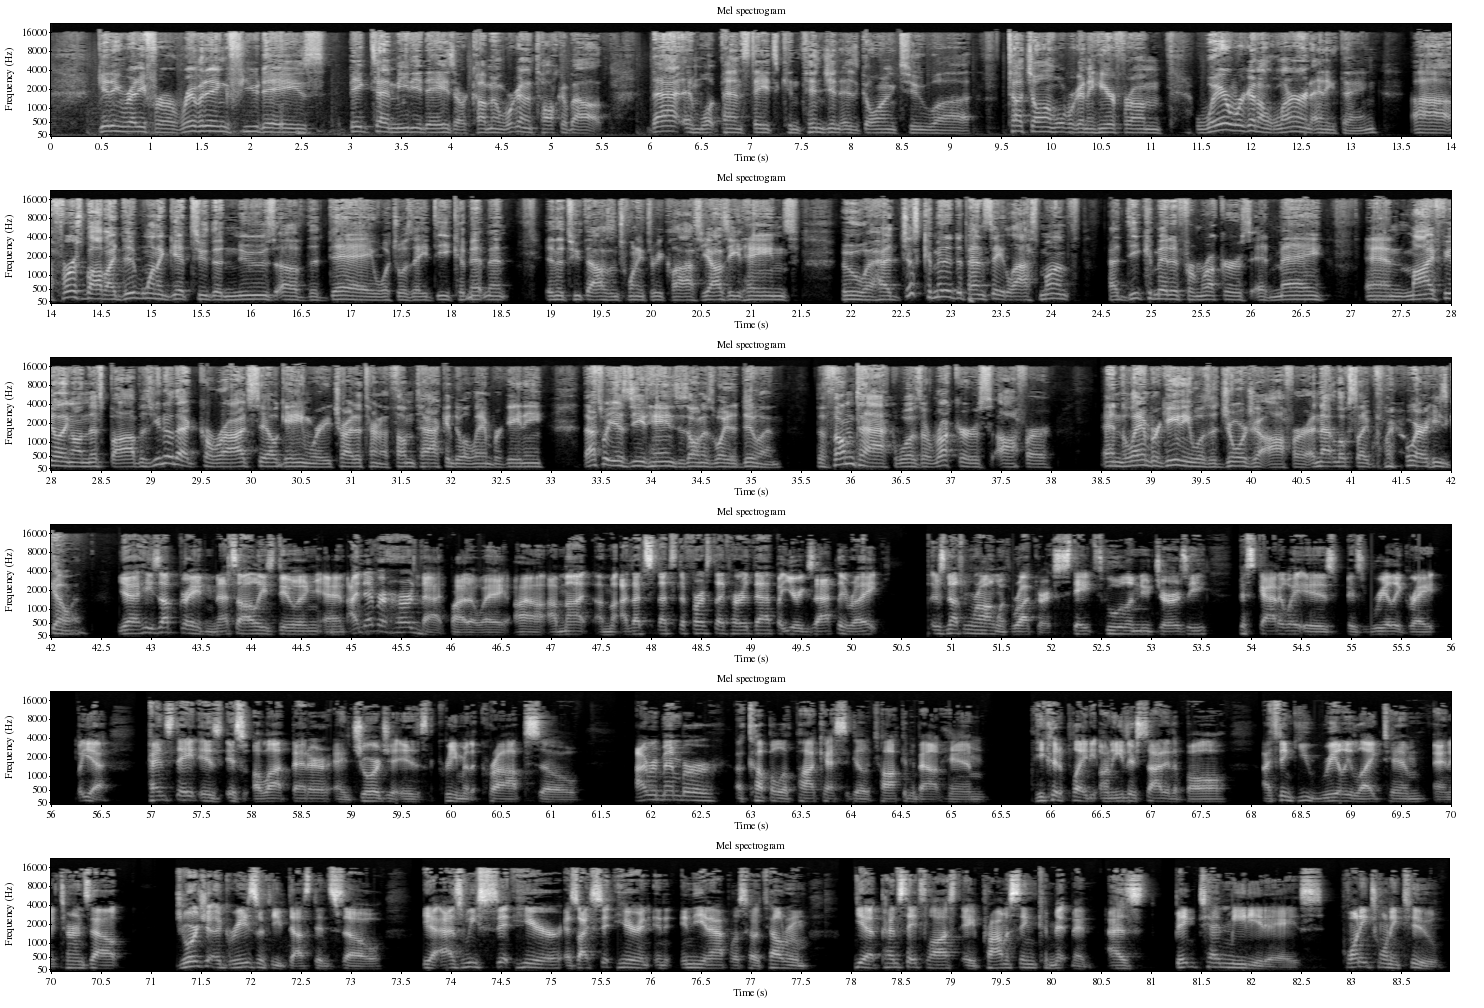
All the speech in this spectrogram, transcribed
getting ready for a riveting few days. Big Ten Media Days are coming. We're going to talk about that and what Penn State's contingent is going to uh, touch on, what we're going to hear from, where we're going to learn anything. Uh, first, Bob, I did want to get to the news of the day, which was a decommitment in the 2023 class. Yazid Haynes who had just committed to Penn State last month, had decommitted from Rutgers in May. And my feeling on this, Bob, is you know that garage sale game where you try to turn a thumbtack into a Lamborghini? That's what Yazid Haynes is on his way to doing. The thumbtack was a Rutgers offer, and the Lamborghini was a Georgia offer. And that looks like where, where he's going. Yeah, he's upgrading. That's all he's doing, and I never heard that. By the way, uh, I'm not. I'm, that's that's the first I've heard that. But you're exactly right. There's nothing wrong with Rutgers State School in New Jersey. Piscataway is is really great, but yeah, Penn State is is a lot better, and Georgia is the cream of the crop. So I remember a couple of podcasts ago talking about him. He could have played on either side of the ball. I think you really liked him, and it turns out Georgia agrees with you, Dustin. So yeah, as we sit here, as I sit here in, in Indianapolis hotel room, yeah, Penn State's lost a promising commitment as Big Ten Media Days 2022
